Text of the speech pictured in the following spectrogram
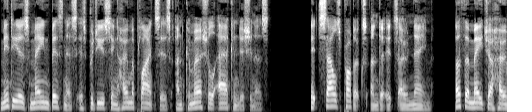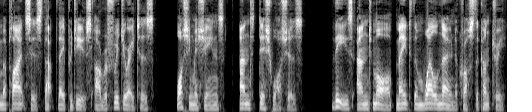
Midea's main business is producing home appliances and commercial air conditioners. It sells products under its own name. Other major home appliances that they produce are refrigerators, washing machines, and dishwashers. These and more made them well known across the country.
